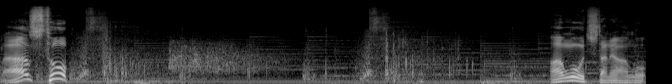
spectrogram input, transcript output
う。ラスト。顎落ちたね顎。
